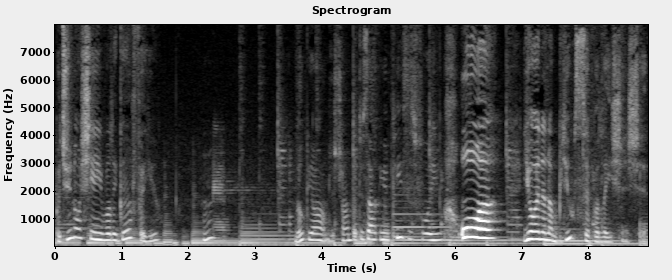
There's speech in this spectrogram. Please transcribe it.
But you know she ain't really good for you. Hmm? Look, y'all, I'm just trying to put this out in pieces for you. Or you're in an abusive relationship.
